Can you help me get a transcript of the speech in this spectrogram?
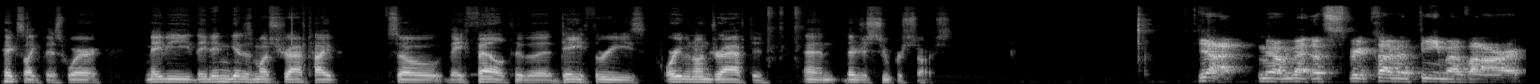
picks like this where maybe they didn't get as much draft hype, so they fell to the day threes or even undrafted, and they're just superstars. Yeah, you know, we went, that's kind of the theme of our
